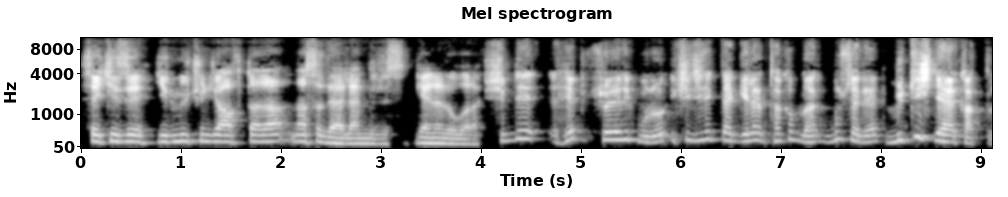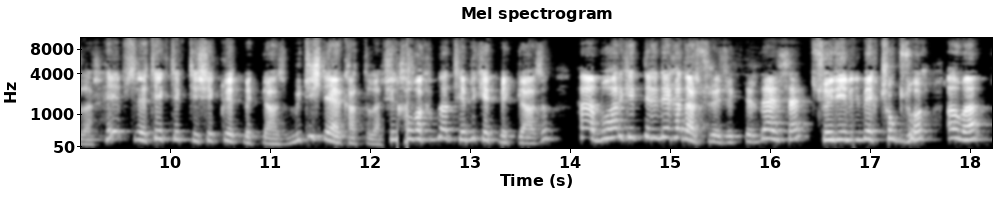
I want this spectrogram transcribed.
8'i 23. haftada nasıl değerlendirirsin genel olarak? Şimdi hep söyledik bunu. İkincilikten gelen takımlar bu sene müthiş değer kattılar. Hepsine tek tek teşekkür etmek lazım. Müthiş değer kattılar. Şimdi bu bakımdan tebrik etmek lazım. Ha bu hareketleri ne kadar sürecektir dersen söyleyebilmek çok zor ama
